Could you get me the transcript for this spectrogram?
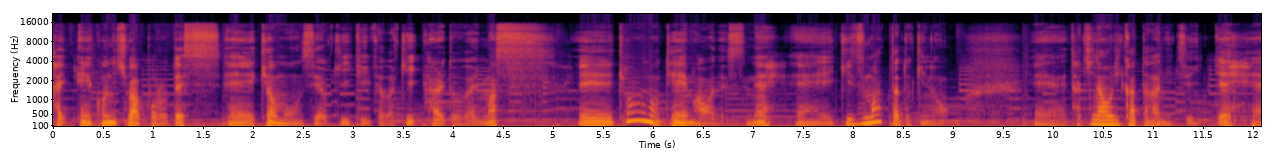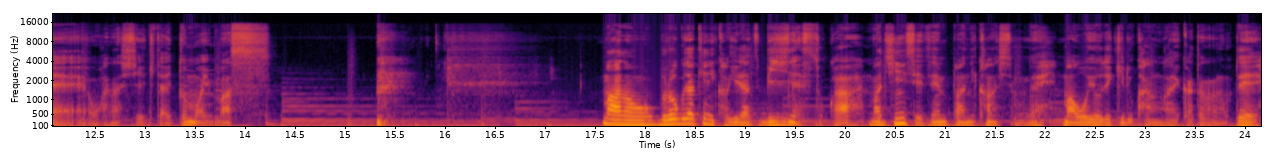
はい、えー、こんにちは、ポロです、えー、今日も音声を聞いていただきありがとうございます。えー、今日のテーマはですね、え行き詰まった時の、え立ち直り方について、えお話していきたいと思います。まあ、あのブログだけに限らずビジネスとか、まあ、人生全般に関してもね、まあ、応用できる考え方なので、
